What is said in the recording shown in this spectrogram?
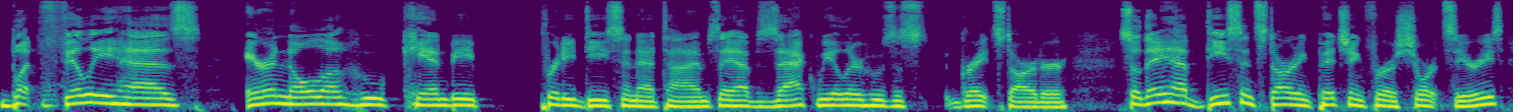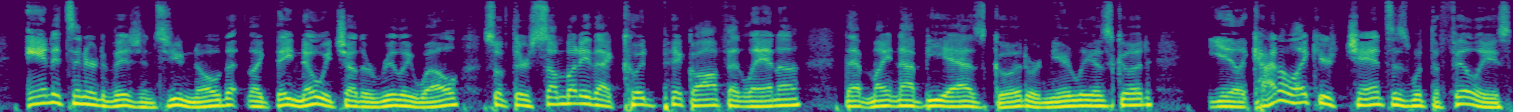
But Philly has Aaron Nola, who can be pretty decent at times. They have Zack Wheeler, who's a great starter. So they have decent starting pitching for a short series, and it's interdivision. So you know that like they know each other really well. So if there's somebody that could pick off Atlanta that might not be as good or nearly as good, you kind of like your chances with the Phillies.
